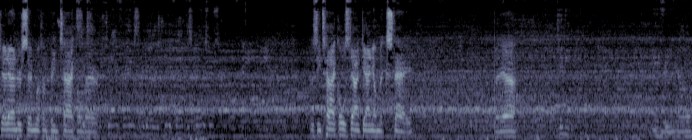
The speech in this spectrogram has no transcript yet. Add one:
Jed Anderson with a big tackle there. As he tackles down Daniel McStay. But yeah. Here we go.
